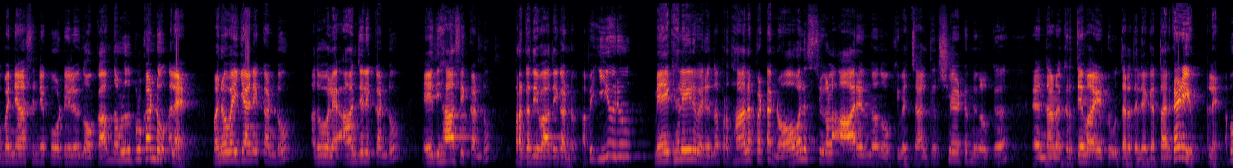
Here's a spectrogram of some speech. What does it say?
ഉപന്യാസിന്റെ കോട്ടയിൽ നോക്കാം. നമ്മളിതിപ്പോൾ കണ്ടു അല്ലെ? മനോവൈജ്ഞാനിക് കണ്ടു അതുപോലെ ആഞ്ചലി കണ്ടു ഐതിഹാസിക് കണ്ടു പ്രഗതിവാദി കണ്ടു. അപ്പൊ ഈ ഒരു മേഖലയിൽ വരുന്ന പ്രധാനപ്പെട്ട നോവലിസ്റ്റുകൾ ആരെന്ന് നോക്കി വെച്ചാൽ തീർച്ചയായിട്ടും നിങ്ങൾക്ക് എന്താണ് കൃത്യമായിട്ട് ഉത്തരത്തിലേക്ക് എത്താൻ കഴിയും അല്ലെ? അപ്പൊ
